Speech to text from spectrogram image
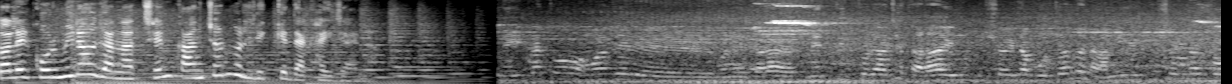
দলের কর্মীরাও জানাচ্ছেন কাঞ্চন মল্লিককে দেখাই যায় না। এইটা তো আমাদের মানে যারা নেতৃত্বরা আছে তারা এই বিষয়টা বলতে পারবে না। আমি এই বিষয়টা তো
